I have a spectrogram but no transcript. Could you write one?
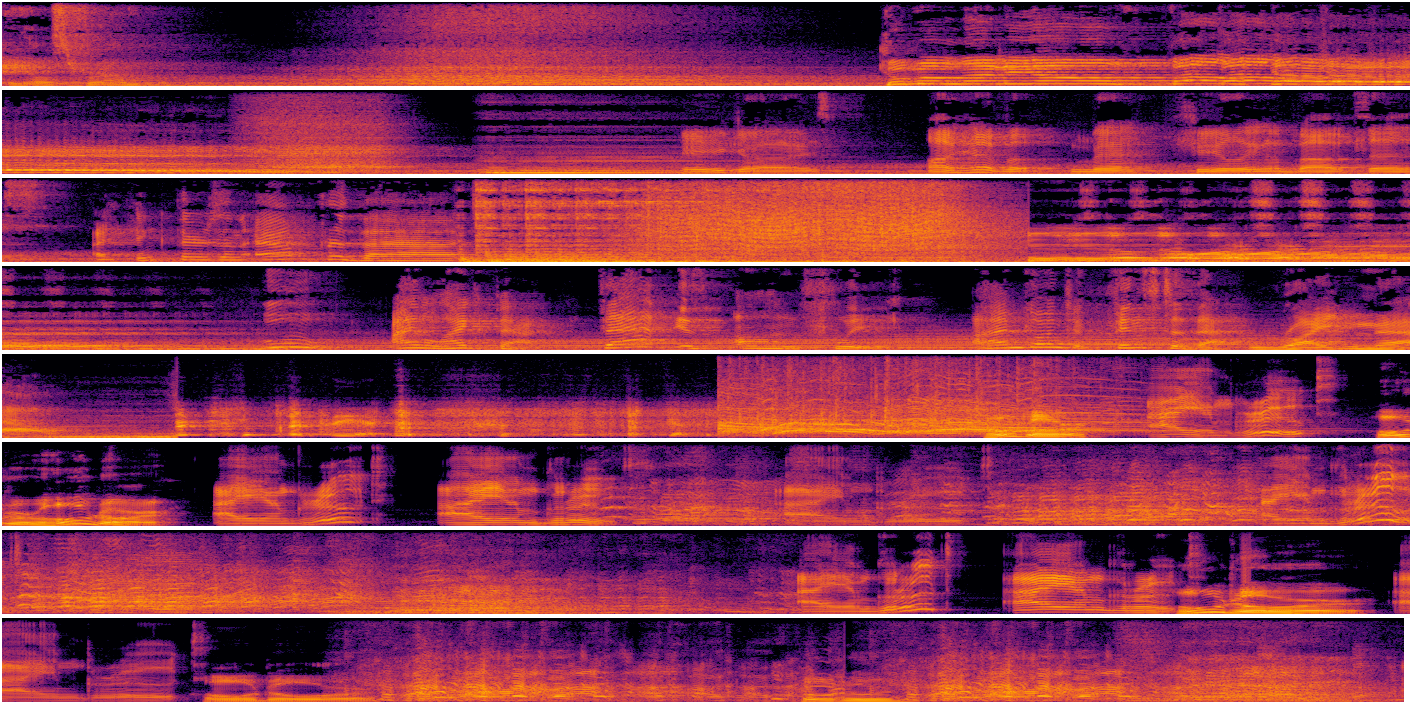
Tales from the Millennial Falcon! Hey guys, I have a meh feeling about this. I think there's an app for that. Ooh, I like that. That is on fleek. I'm going to fince to that right now. Hodor, I am Groot. Hodor, Hodor. I am Groot. I am Groot. I am Groot. I am Groot. I am Groot. I am Groot. Hodor, I am Groot. Hodor. Hodor,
